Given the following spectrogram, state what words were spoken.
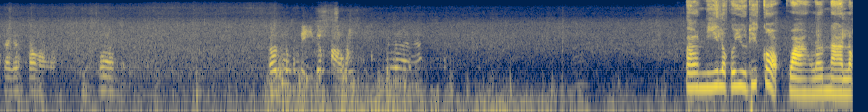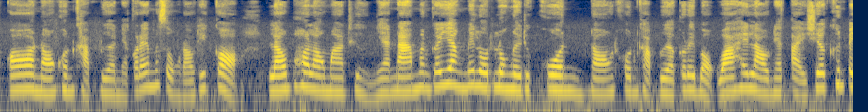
ไปกันต่อก็แล้วดูสีกระเป๋าสีเสื้อนะ ตอนนี้เราก็อยู่ที่เกาะกวางแล้วนะแล้วก็น้องคนขับเรือเนี่ยก็ได้มาส่งเราที่เกาะ แล้วพอเรามาถึงเนี่ยน้ำมันก็ยังไม่ลดลงเลยทุกคน น้องคนขับเรือก็เลยบอกว่าให้เราเนี่ยไต่เชือกขึ้นไป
